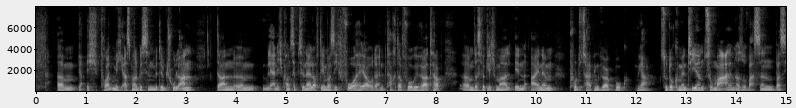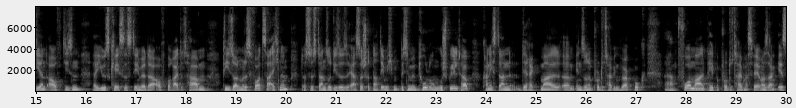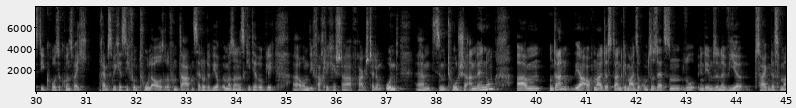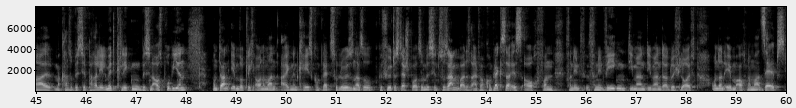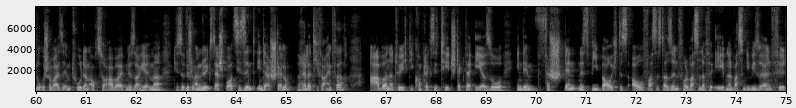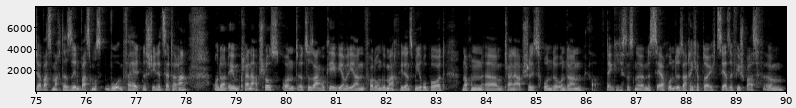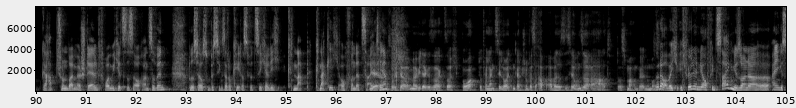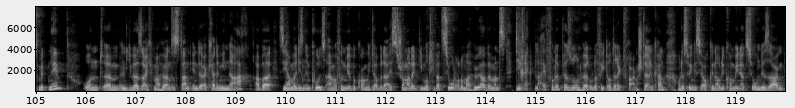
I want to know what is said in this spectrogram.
ähm, ja, ich freunde mich erstmal ein bisschen mit dem Tool an, dann ähm, lerne ich konzeptionell auf dem, was ich vorher oder einen Tag davor gehört habe, ähm, das wirklich mal in einem Prototyping Workbook ja zu dokumentieren, zu malen, also was sind basierend auf diesen äh, Use Cases, den wir da aufbereitet haben, wie soll man das vorzeichnen? Das ist dann so dieser erste Schritt, nachdem ich ein bisschen mit dem Tool umgespielt habe, kann ich es dann direkt mal ähm, in so einem Prototyping Workbook äh, vormalen, Paper Prototyping, was wir immer sagen, ist die große Kunst, weil ich bremst mich jetzt nicht vom Tool aus oder vom Datenset oder wie auch immer, sondern es geht ja wirklich äh, um die fachliche Fragestellung und ähm, diese methodische Anwendung. Ähm, und dann ja auch mal das dann gemeinsam umzusetzen, so in dem Sinne, wir zeigen das mal, man kann so ein bisschen parallel mitklicken, ein bisschen ausprobieren und dann eben wirklich auch nochmal einen eigenen Case komplett zu lösen. Also geführtes Dashboard so ein bisschen zusammen, weil das einfach komplexer ist, auch von, von, den, von den Wegen, die man, die man da durchläuft und dann eben auch nochmal selbst logischerweise im Tool dann auch zu arbeiten. Wir sagen ja immer, diese Visual Analytics Dashboards, die sind in der Erstellung relativ einfach, aber natürlich die Komplexität steckt da eher so in dem Verständnis, wie baue ich das auf, was ist da sinnvoll, was sind da für Ebenen, was sind die visuellen Filter, was macht da Sinn, was muss wo im Verhältnis stehen etc. Und dann eben kleiner Abschluss und äh, zu sagen, okay, wie haben wir die Anforderungen gemacht, wieder ins Miro-Board, noch eine ähm, kleine Abschlussrunde und dann ja, denke ich, ist das eine, eine sehr runde Sache. Ich habe da echt sehr, sehr viel Spaß ähm, gehabt schon beim Erstellen, freue mich jetzt, das auch anzuwenden. Du hast ja auch so ein bisschen gesagt, okay, das wird sicherlich knapp, knackig, auch von der Zeit ja, her. Das habe ich ja immer wieder gesagt. Sag ich, boah, du verlangst den Leuten ganz schön was ab, aber das ist ja unsere Art. Das machen wir nun mal. Genau, so. aber ich, ich will denen ja auch viel zeigen. Die sollen da äh, einiges mitnehmen. Und ähm, lieber, sag ich mal, hören sie es dann in der Academy nach. Aber sie haben mal diesen Impuls einmal von mir bekommen. Ich glaube, da ist schon mal die Motivation auch nochmal höher, wenn man es direkt live von der Person hört oder vielleicht auch direkt Fragen stellen kann. Und deswegen ist ja auch genau die Kombination. Wir sagen,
